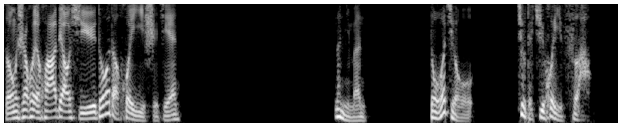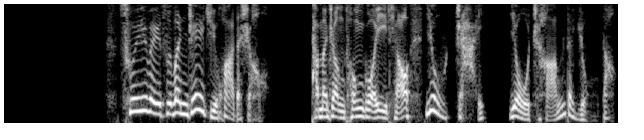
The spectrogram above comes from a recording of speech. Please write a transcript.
总是会花掉许多的会议时间。那你们多久就得聚会一次啊？崔卫子问这句话的时候，他们正通过一条又窄。又长的甬道，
